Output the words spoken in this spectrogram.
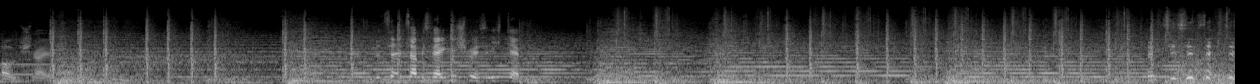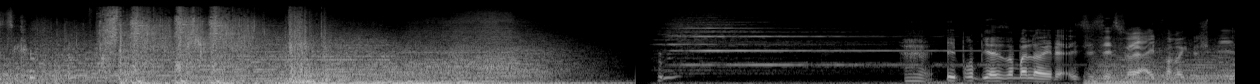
Oh, Scheiße. Jetzt, hab ich's weggeschmissen, ich depp. Das ist, das ist gut. Ich probiere es mal, Leute. Es ist jetzt so ein verrücktes Spiel.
